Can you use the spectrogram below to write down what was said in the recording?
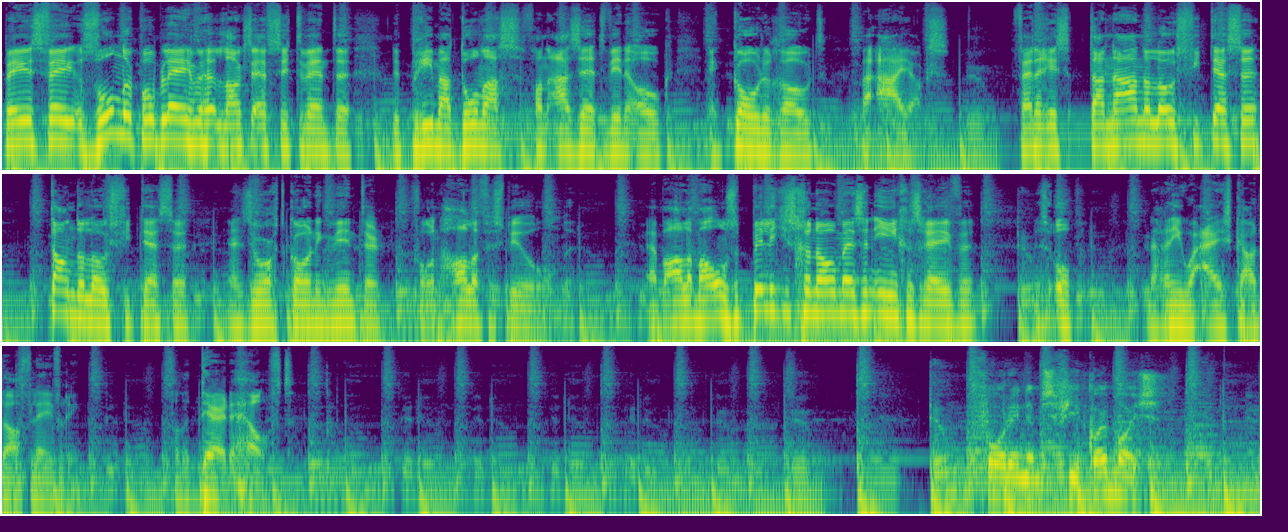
PSV zonder problemen langs FC Twente. De prima donna's van AZ winnen ook. En code rood bij Ajax. Verder is tananeloos Vitesse, tandeloos Vitesse. En zorgt Koning Winter voor een halve speelronde. We hebben allemaal onze pilletjes genomen en zijn ingeschreven. Dus op naar een nieuwe ijskoude aflevering van de derde helft. Voorin hebben ze vier kooiboys.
